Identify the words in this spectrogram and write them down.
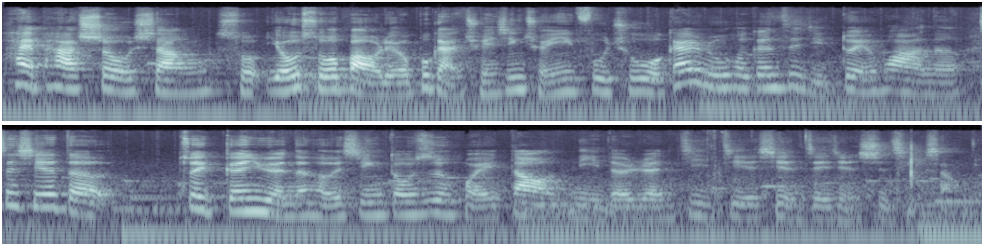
害怕受伤，所有所保留，不敢全心全意付出，我该如何跟自己对话呢？这些的最根源的核心都是回到你的人际界限这件事情上面。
